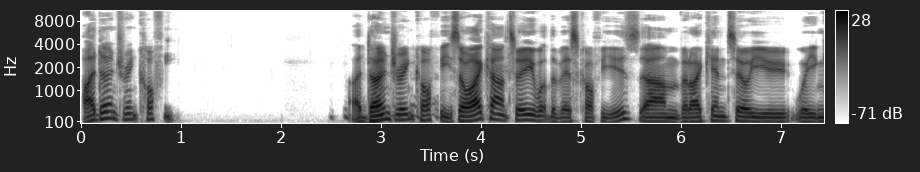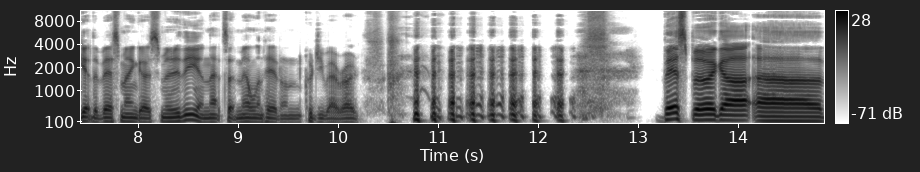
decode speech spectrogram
I don't drink coffee. I don't drink coffee, so I can't tell you what the best coffee is. Um, but I can tell you where you can get the best mango smoothie, and that's at Melon Head on Coogee Bay Road. best burger, uh,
